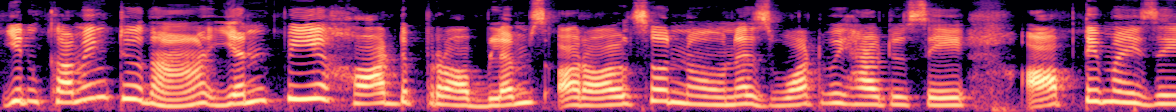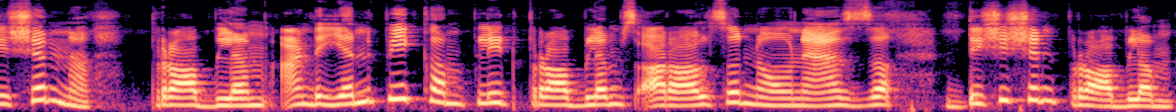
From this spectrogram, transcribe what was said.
in coming to the np hard problems are also known as what we have to say optimization problem and np complete problems are also known as decision problem.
